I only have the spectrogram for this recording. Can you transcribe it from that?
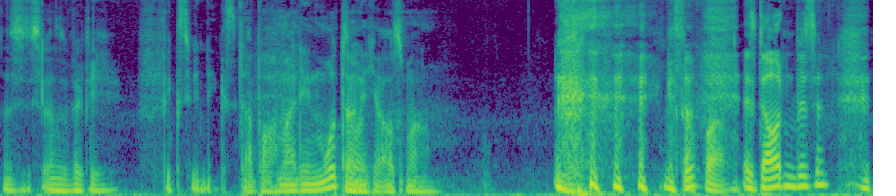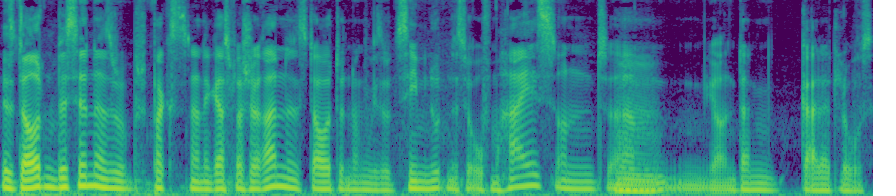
Das ist also wirklich fix wie nix. Da braucht man den Motor so. nicht ausmachen. genau. Super. Es dauert ein bisschen. Es dauert ein bisschen. Also du packst in eine Gasflasche ran. Es dauert dann irgendwie so zehn Minuten, ist der Ofen heiß und mhm. ähm, ja und dann geilert los.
